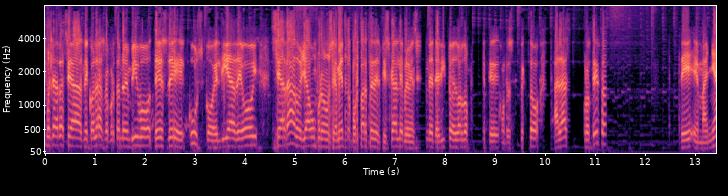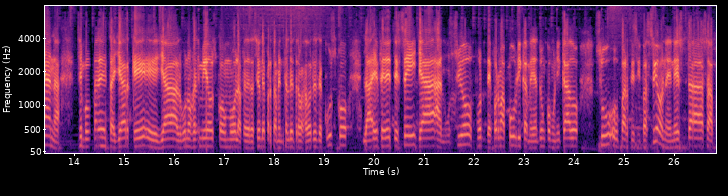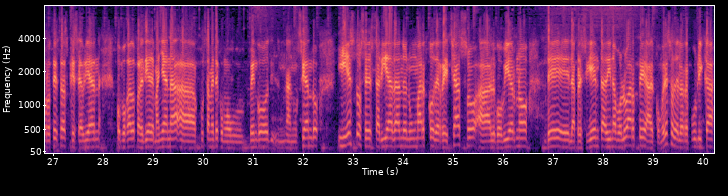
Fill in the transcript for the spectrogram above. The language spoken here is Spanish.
Muchas gracias, Nicolás, reportando en vivo desde Cusco. El día de hoy se ha dado ya un pronunciamiento por parte del fiscal de prevención del delito, Eduardo, con respecto a las protestas de eh, mañana. Es importante detallar que eh, ya algunos gremios como la Federación Departamental de Trabajadores de Cusco, la FDTC, ya anunció de forma pública mediante un comunicado su participación en estas ah, protestas que se habrían convocado para el día de mañana, ah, justamente como vengo anunciando, y esto se estaría dando en un marco de rechazo al gobierno de la presidenta Dina Boluarte, al Congreso de la República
